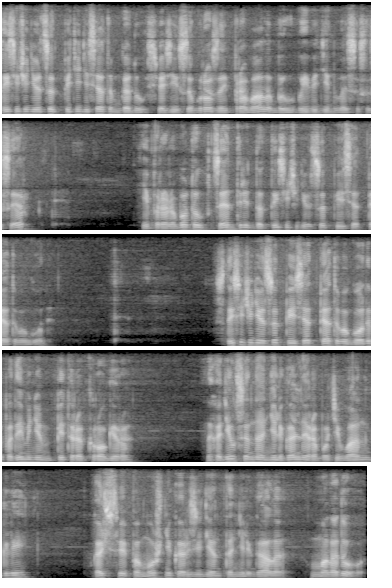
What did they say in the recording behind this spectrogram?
1950 году в связи с угрозой провала был выведен в СССР и проработал в центре до 1955 года. С 1955 года под именем Питера Крогера находился на нелегальной работе в Англии в качестве помощника резидента-нелегала молодого.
